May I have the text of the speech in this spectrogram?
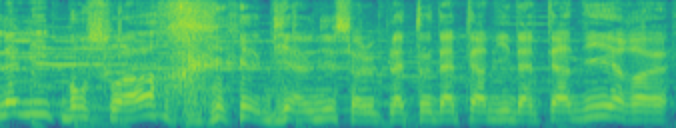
Lali, bonsoir. Bienvenue sur le plateau d'Interdit d'interdire. Euh,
